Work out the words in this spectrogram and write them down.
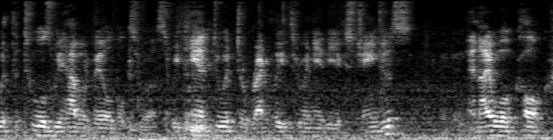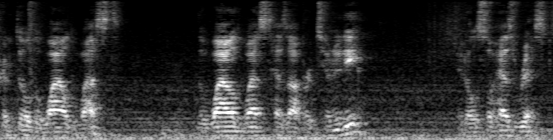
with the tools we have available to us. We can't do it directly through any of the exchanges, and I will call crypto the Wild West. The Wild West has opportunity, it also has risk.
